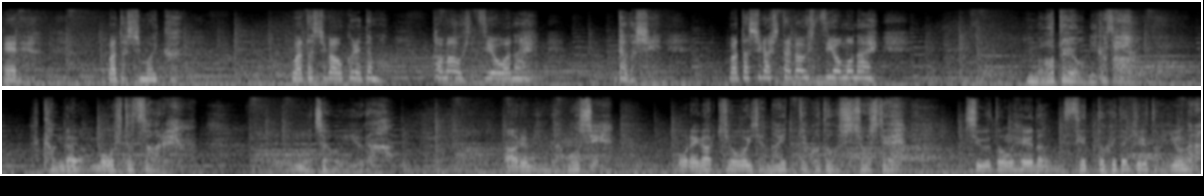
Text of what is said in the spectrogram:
エレン私も行く。私が遅れても構う必要はない。ただし私が従う必要もない。待てよミカサ。考えはもう一つある。無茶を言うがアルミンがもし俺が脅威じゃないってことを主張して駐屯兵団を説得できると言うなら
